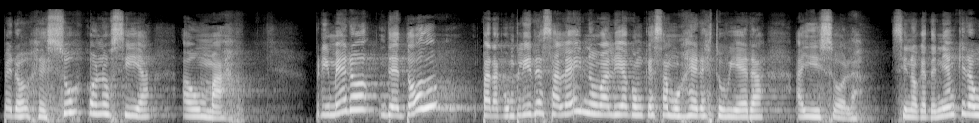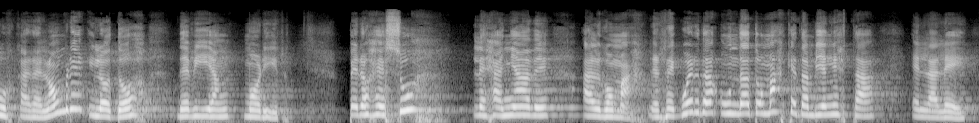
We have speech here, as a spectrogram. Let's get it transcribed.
pero Jesús conocía aún más. Primero de todo, para cumplir esa ley no valía con que esa mujer estuviera allí sola, sino que tenían que ir a buscar al hombre y los dos debían morir. Pero Jesús les añade algo más. Les recuerda un dato más que también está en la ley.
